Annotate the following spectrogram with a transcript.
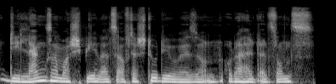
die langsamer spielen als auf der Studioversion oder halt als sonst.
